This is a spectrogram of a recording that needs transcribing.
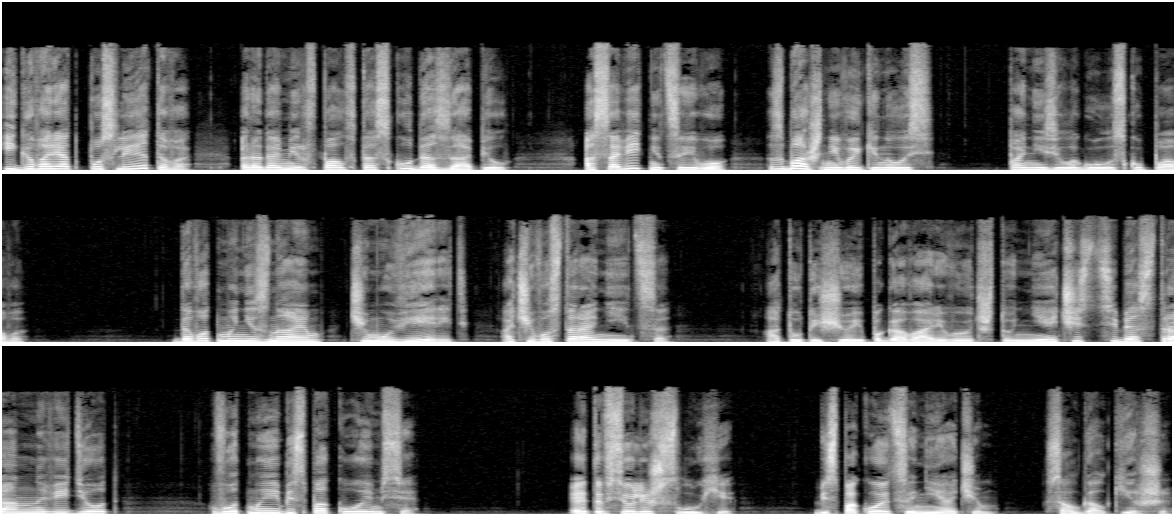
И говорят, после этого Радомир впал в тоску да запил, а советница его с башни выкинулась, — понизила голос Купава. Да вот мы не знаем, чему верить, а чего сторониться. А тут еще и поговаривают, что нечисть себя странно ведет — вот мы и беспокоимся». «Это все лишь слухи. Беспокоиться не о чем», — солгал Кирши.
